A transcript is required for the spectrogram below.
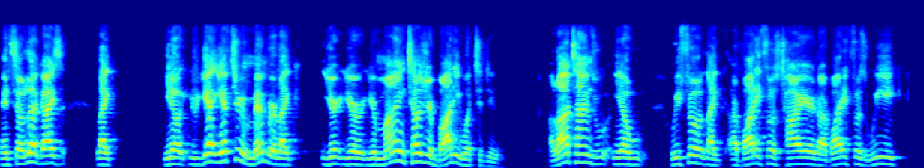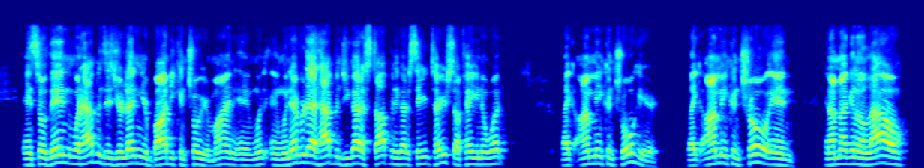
And so look, guys, like you know, yeah, you have to remember, like your your your mind tells your body what to do. A lot of times, you know, we feel like our body feels tired, our body feels weak, and so then what happens is you're letting your body control your mind, and when and whenever that happens, you got to stop and you got to say tell yourself, hey, you know what? Like I'm in control here. Like I'm in control, and and I'm not gonna allow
